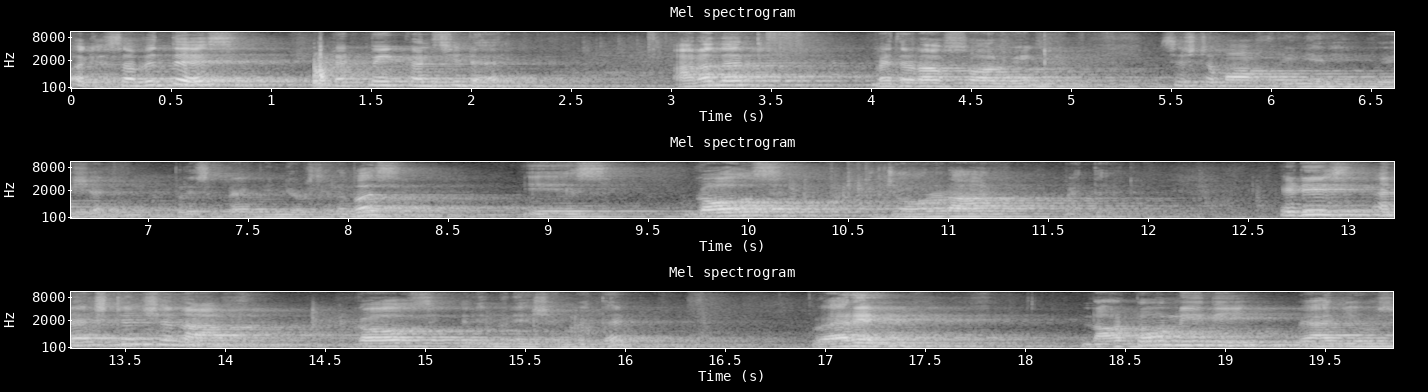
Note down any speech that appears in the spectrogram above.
Okay, so with this, let me consider another method of solving system of linear equation prescribed in your syllabus is Gauss-Jordan method. It is an extension of Gauss elimination method wherein not only the values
